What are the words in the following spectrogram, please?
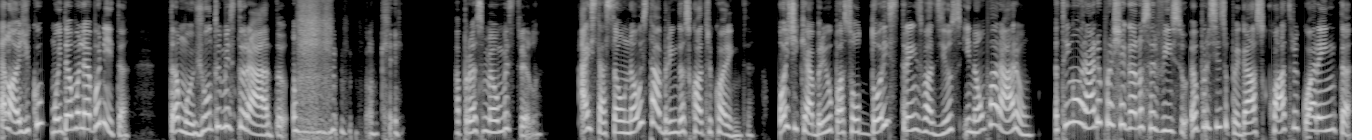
É lógico, muita mulher bonita. Tamo junto e misturado. ok. A próxima é uma estrela. A estação não está abrindo às 4h40. Hoje que abriu, passou dois trens vazios e não pararam. Eu tenho horário para chegar no serviço. Eu preciso pegar às 4h40,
